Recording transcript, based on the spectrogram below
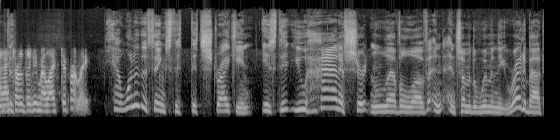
and I started living my life differently. Yeah, one of the things that, that's striking is that you had a certain level of, and, and some of the women that you write about,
